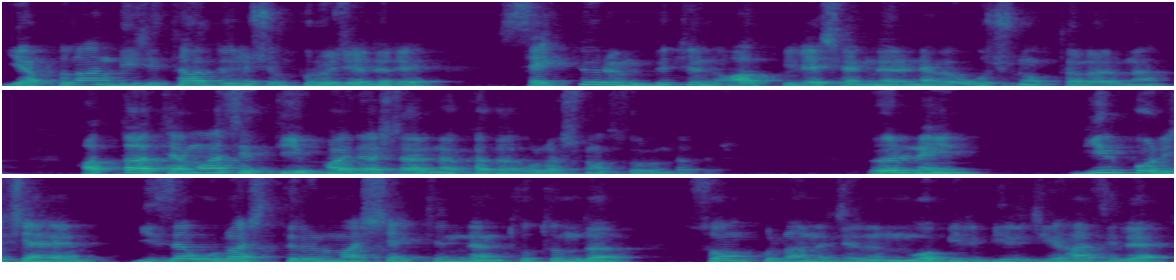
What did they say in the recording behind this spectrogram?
yapılan dijital dönüşüm projeleri sektörün bütün alt bileşenlerine ve uç noktalarına hatta temas ettiği paydaşlarına kadar ulaşmak zorundadır. Örneğin bir poliçenin bize ulaştırılma şeklinden tutun da son kullanıcının mobil bir cihaz ile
